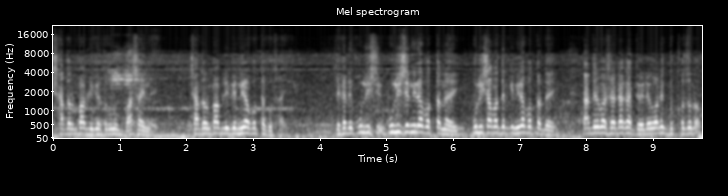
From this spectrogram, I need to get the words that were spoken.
সাধারণ পাবলিকের তো কোনো বাসাই নেই। সাধারণ পাবলিকের নিরাপত্তা কোথায়? সেখানে পুলিশ পুলিশের নিরাপত্তা নেই পুলিশ আমাদেরকে নিরাপত্তা দেয় তাদের বাসায় ডাকাতে এটা অনেক দুঃখজনক।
